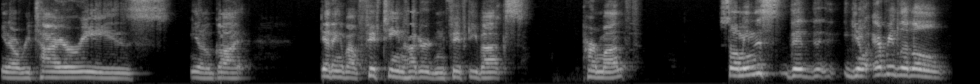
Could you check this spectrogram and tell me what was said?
you know, retirees, you know, got getting about 1550 bucks per month. So I mean, this the, the you know every little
